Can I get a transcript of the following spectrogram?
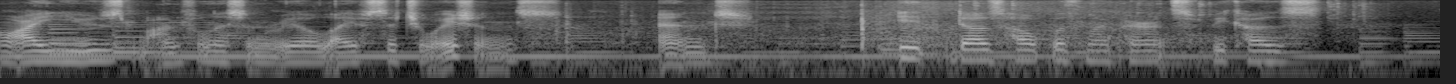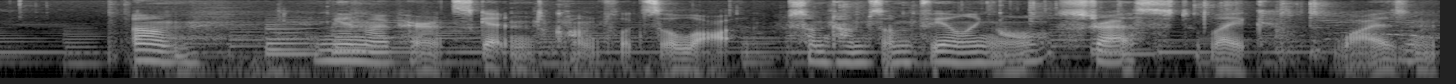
I use mindfulness in real life situations, and it does help with my parents because um, me and my parents get into conflicts a lot. Sometimes I'm feeling all stressed, like, why isn't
